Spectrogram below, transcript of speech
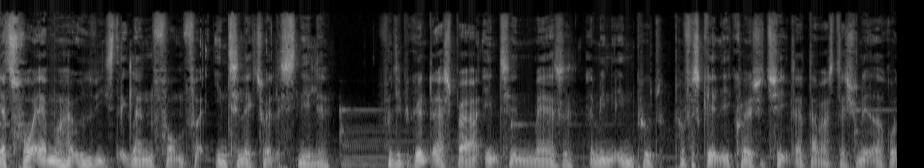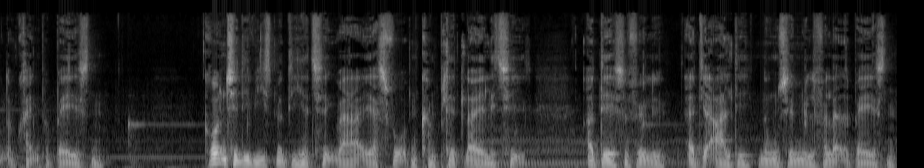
Jeg tror, jeg må have udvist en eller anden form for intellektuelle snille, for de begyndte at spørge ind til en masse af min input på forskellige kuriositeter, der var stationeret rundt omkring på basen. Grunden til, at de viste mig de her ting, var, at jeg svor dem komplet loyalitet, og det er selvfølgelig, at jeg aldrig nogensinde ville forlade basen.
